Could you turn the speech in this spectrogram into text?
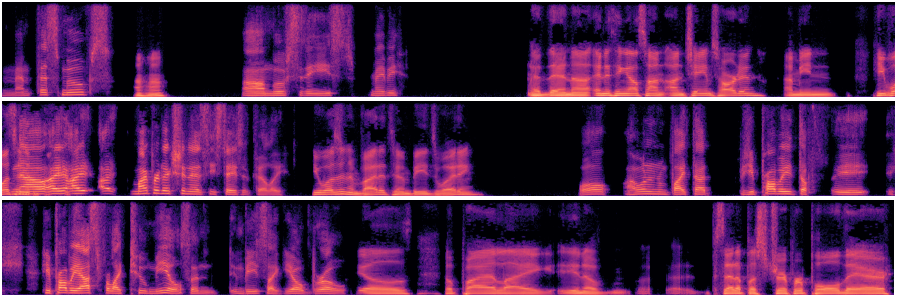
Memphis moves, Uh huh. Uh, moves to the East maybe. And then uh, anything else on on James Harden? I mean, he wasn't No, I, I, I, my prediction is he stays in Philly. he wasn't invited to Embiid's wedding. Well, I wouldn't invite that. He probably the he, he probably asked for like two meals, and Embiid's like, "Yo, bro, He'll he'll probably like you know set up a stripper pole there.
